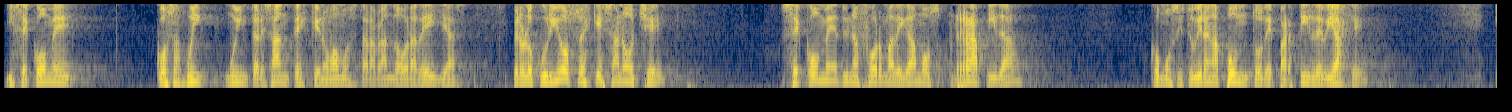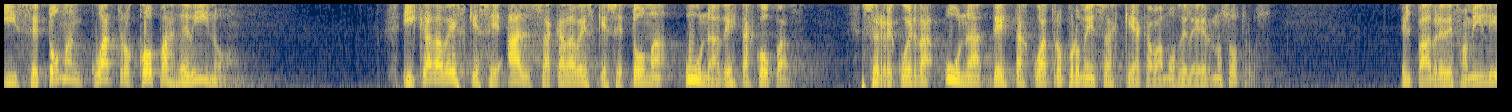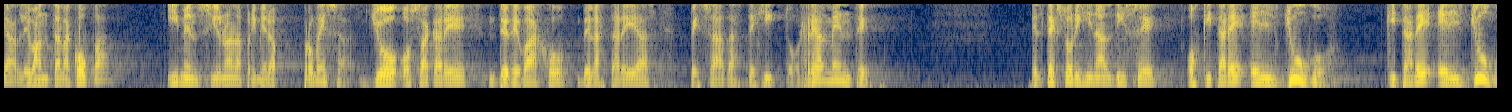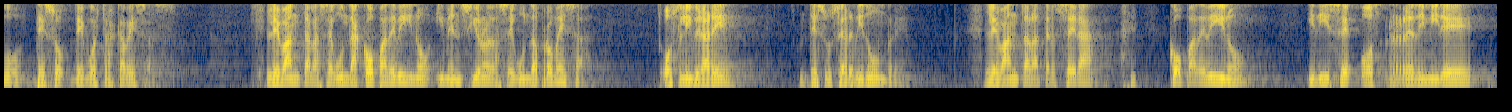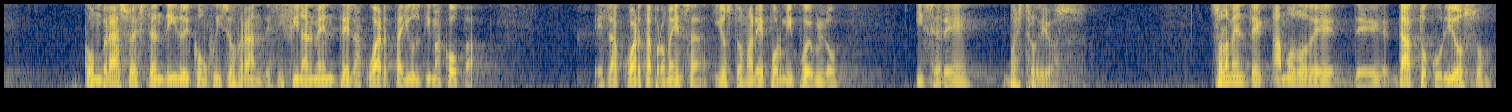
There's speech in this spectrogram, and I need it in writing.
y se come cosas muy, muy interesantes que no vamos a estar hablando ahora de ellas, pero lo curioso es que esa noche se come de una forma, digamos, rápida, como si estuvieran a punto de partir de viaje, y se toman cuatro copas de vino. Y cada vez que se alza, cada vez que se toma una de estas copas, se recuerda una de estas cuatro promesas que acabamos de leer nosotros. El padre de familia levanta la copa, y menciona la primera promesa, yo os sacaré de debajo de las tareas pesadas de Egipto. Realmente, el texto original dice, os quitaré el yugo, quitaré el yugo de, de vuestras cabezas. Levanta la segunda copa de vino y menciona la segunda promesa. Os libraré de su servidumbre. Levanta la tercera copa de vino y dice, os redimiré con brazo extendido y con juicios grandes. Y finalmente la cuarta y última copa es la cuarta promesa, y os tomaré por mi pueblo y seré vuestro Dios. Solamente a modo de, dato curioso,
